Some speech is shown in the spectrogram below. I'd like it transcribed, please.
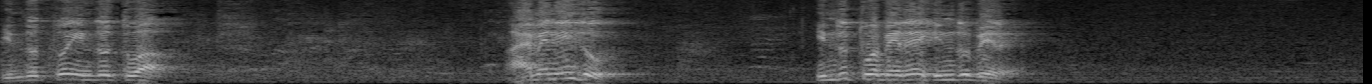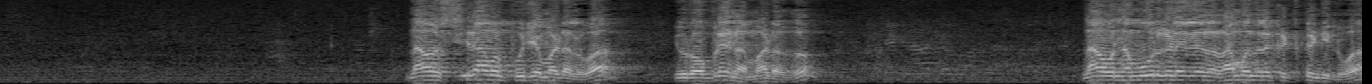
Hindutva Hindutva. ಐ ಎನ್ ಹಿಂದೂ ಹಿಂದುತ್ವ ಬೇರೆ, ಹಿಂದೂ ಬೇರೆ. ನಾವು ಶ್ರೀರಾಮನ ಪೂಜೆ ಮಾಡಲ್ವಾ? ಇವ್ರೊಬ್ರೇನಾ ಮಾಡೋದು. ನಾವು ನಮ್ಮ ಊರುಗಳಲ್ಲೆಲ್ಲ ರಾಮಂದಿರ ಕಟ್ಕೊಂಡಿಲ್ವಾ?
